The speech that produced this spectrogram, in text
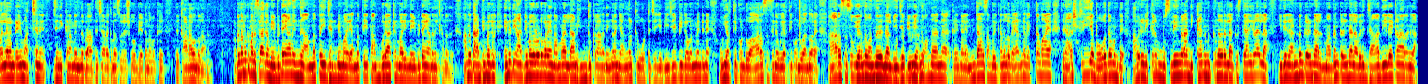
വല്ലവന്റെയും അച്ഛന് ജനിക്കണം എന്ന് പ്രാർത്ഥിച്ച് നടക്കുന്ന സുരേഷ് ഗോപിയൊക്കെ നമുക്ക് കാണാവുന്നതാണ്. അപ്പൊ നമുക്ക് മനസ്സിലാക്കാം എവിടെയാണ് ഇന്ന് അന്നത്തെ ഈ ജന്മിമാർ അന്നത്തെ ഈ തമ്പുരാക്കന്മാർ ഇന്ന് എവിടെയാണ് നിൽക്കുന്നത്? അന്നത്തെ അടിമകൾ എന്നിട്ട് ഈ അടിമകളോട് പറയാം നമ്മളെല്ലാം ഹിന്ദുക്കളാണ് നിങ്ങൾ ഞങ്ങൾക്ക് വോട്ട് ചെയ്യുക ബി ജെ പി ഗവൺമെന്റിനെ ഉയർത്തിക്കൊണ്ടുപോകുക ആർ എസ് എസിനെ ഉയർത്തിക്കൊണ്ടുപോകാന്ന് പറയാം. ആർ എസ് എസ് ഉയർന്നു വന്നു കഴിഞ്ഞാൽ ബി ജെ പി ഉയർന്നു വന്നു തന്നെ കഴിഞ്ഞാൽ എന്താണ് സംഭവിക്കുക എന്നുള്ള വേറെ വ്യക്തമായ രാഷ്ട്രീയ ബോധമുണ്ട്. അവരൊരിക്കലും മുസ്ലിങ്ങളെ അടിക്കാൻ നിൽക്കുന്നവരല്ല ക്രിസ്ത്യാനികളല്ല. ഇത് രണ്ടും കഴിഞ്ഞാൽ മതം കഴിഞ്ഞാൽ അവർ ജാതിയിലേക്കാണ് ഇറങ്ങുക.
